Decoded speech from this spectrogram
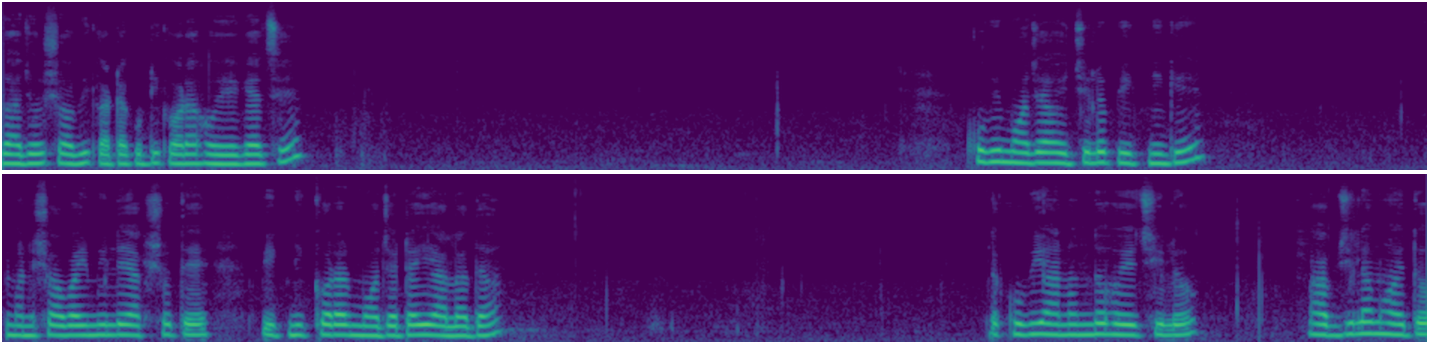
গাজর সবই কাটাকুটি করা হয়ে গেছে। খুবই মজা হয়েছিল পিকনিকে মানে সবাই মিলে একসাথে পিকনিক করার মজাটাই আলাদা। খুবই আনন্দ হয়েছিল। ভাবছিলাম হয়তো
